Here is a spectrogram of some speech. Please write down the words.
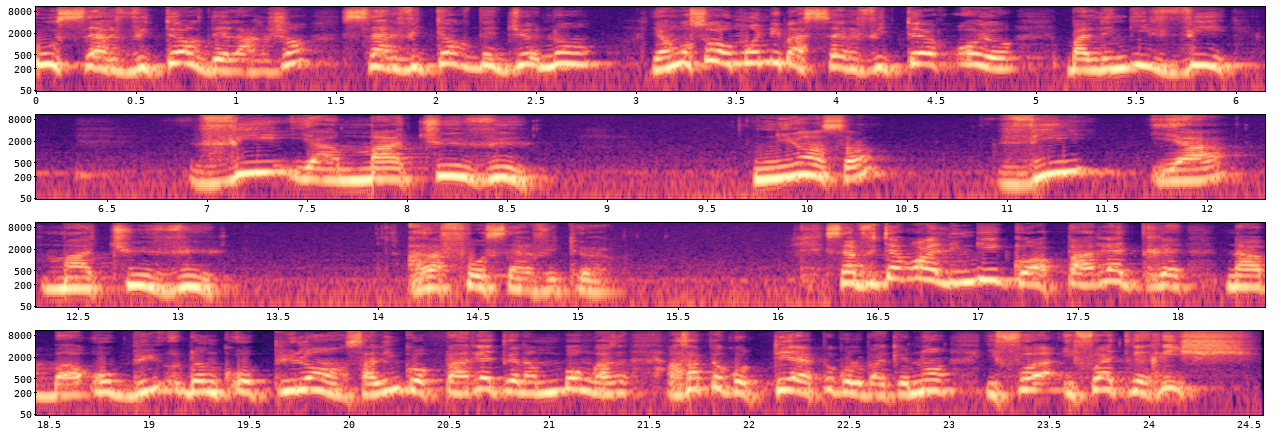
Ou serviteur de l'argent serviteur de Dieu. Non yango so omoni baserviteur oyo balingi vie vie ya matu vu nuance hein? vie ya matu vu aza faux serviteur. Serviteur oyo alingi koapparaître na donc opulence alingi koapparaître na mbongo aza mpe koteya mpe koloba ke non il faut, il faut être riche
